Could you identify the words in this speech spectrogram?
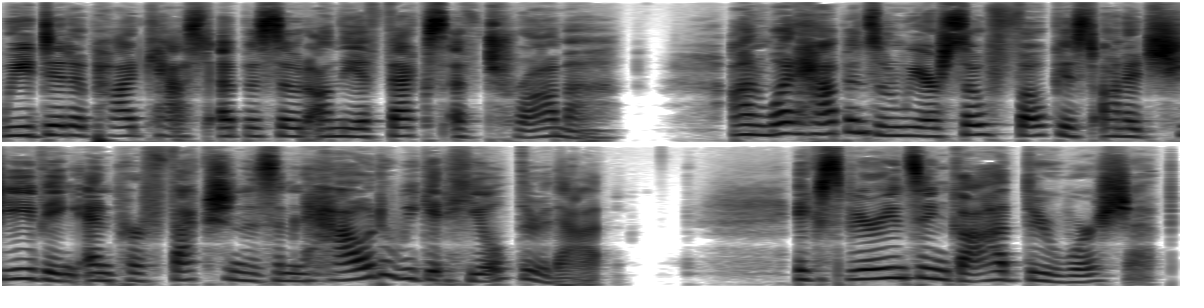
We did a podcast episode on the effects of trauma on what happens when we are so focused on achieving and perfectionism and how do we get healed through that? Experiencing God through worship.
